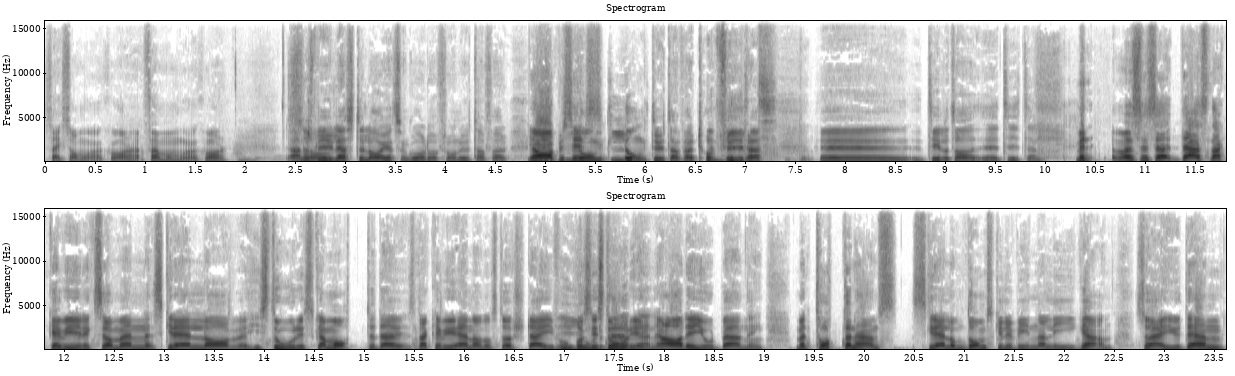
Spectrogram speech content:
sex omgångar kvar här, fem omgångar kvar. Mm. Annars Så- blir ju Leicester laget som går då från utanför Ja precis. Långt, långt utanför topp 4 eh, till att ta eh, titeln. Men säger så här, där snackar vi ju liksom en skräll av historiska mått. Där snackar vi ju en av de största i Det fotbollshistorien. Ja, det är jordbävning. Men Tottenhams skräll, om de skulle vinna ligan, så är ju den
